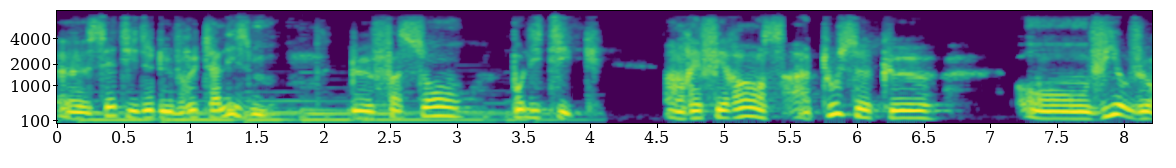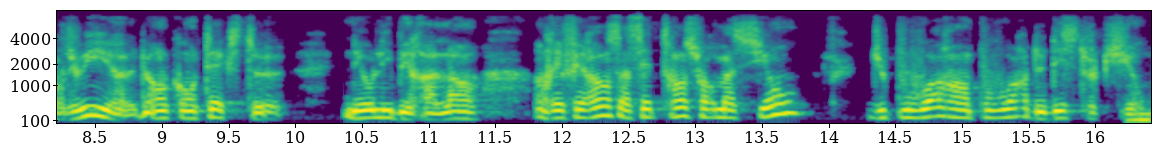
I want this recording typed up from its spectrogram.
euh, cette idée de brutalisme de façon politique, en référence à tout ce que on vit aujourd'hui euh, dans le contexte néolibéral, en, en référence à cette transformation du pouvoir en pouvoir de destruction.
